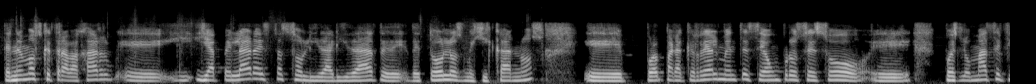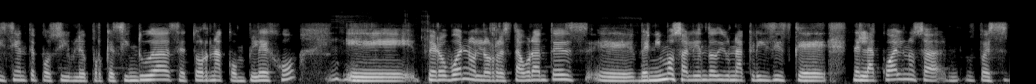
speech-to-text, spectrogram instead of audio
tenemos que trabajar eh, y, y, apelar a esta solidaridad de, de todos los mexicanos. Eh, para que realmente sea un proceso eh, pues lo más eficiente posible, porque sin duda se torna complejo. eh, pero bueno, los restaurantes eh, venimos saliendo de una crisis que de la cual nos pues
